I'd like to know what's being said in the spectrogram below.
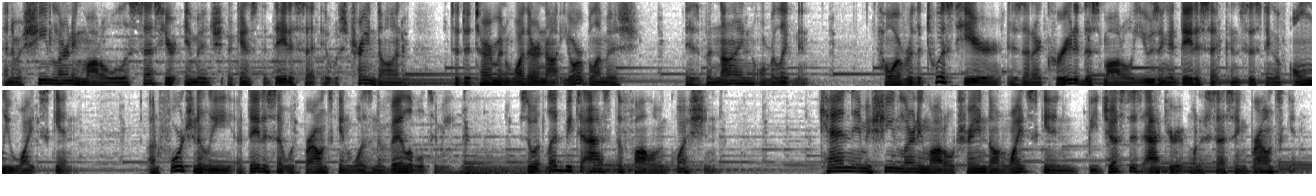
and a machine learning model will assess your image against the dataset it was trained on to determine whether or not your blemish is benign or malignant. However, the twist here is that I created this model using a dataset consisting of only white skin. Unfortunately, a dataset with brown skin wasn't available to me, so it led me to ask the following question. Can a machine learning model trained on white skin be just as accurate when assessing brown skin?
